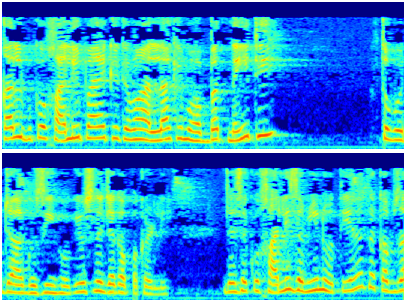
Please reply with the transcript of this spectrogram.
قلب کو خالی پایا کیونکہ وہاں اللہ کی محبت نہیں تھی، تو وہ جاگزی ہوگی اس نے جگہ پکڑ لی۔ جیسے کوئی خالی زمین ہوتی ہے نا تو قبضہ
